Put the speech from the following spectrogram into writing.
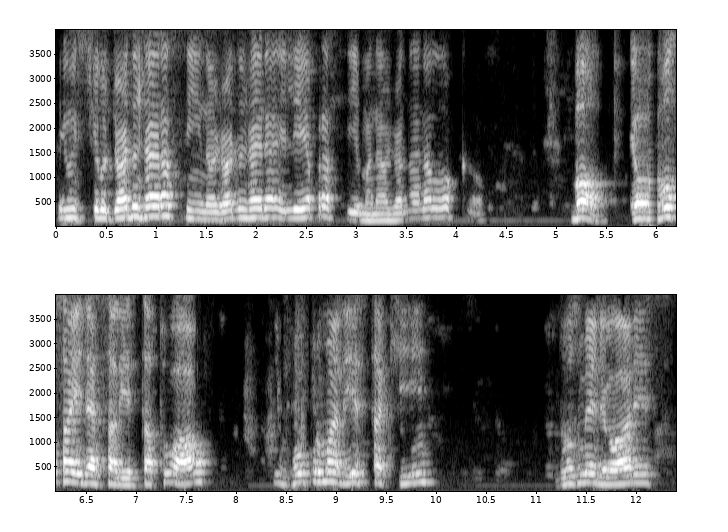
tem um estilo. O Jordan já era assim, né? O Jordan já era, ele ia para cima, né? O Jordan era loucão. Bom, eu vou sair dessa lista atual e vou para uma lista aqui dos melhores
